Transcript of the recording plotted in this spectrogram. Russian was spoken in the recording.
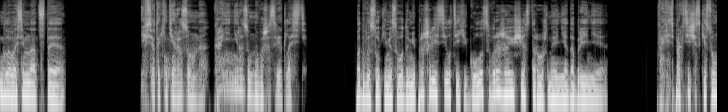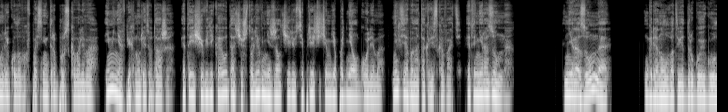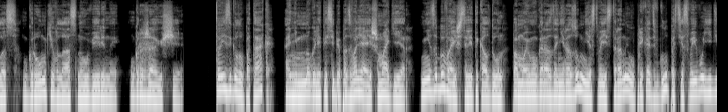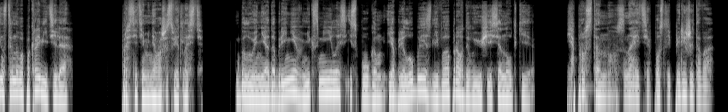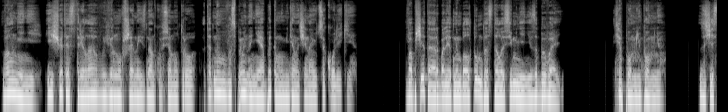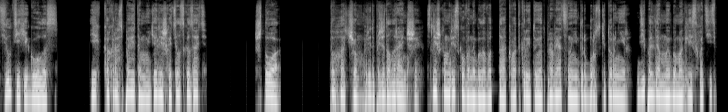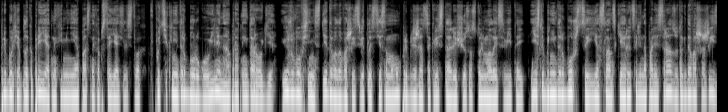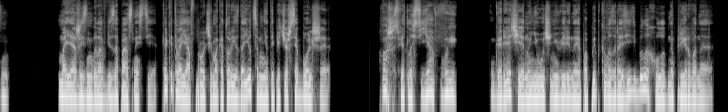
Глава 17. И все-таки неразумно, крайне неразумно, ваша светлость. Под высокими сводами прошелестел тихий голос, выражающий осторожное неодобрение. Вы ведь практически сунули голову в пасть Нидербургского льва, и меня впихнули туда же. Это еще великая удача, что лев не сжал челюсти, прежде чем я поднял голема. Нельзя было так рисковать. Это неразумно. Неразумно? Грянул в ответ другой голос, громкий, властный, уверенный, угрожающий. То есть глупо, так? А немного ли ты себе позволяешь, магиер? Не забываешься ли ты, колдун? По-моему, гораздо неразумнее с твоей стороны упрекать в глупости своего единственного покровителя. Простите меня, ваша светлость. Былое неодобрение вмиг сменилось испугом и обрело боязливо оправдывающиеся нотки. Я просто, ну, знаете, после пережитого волнений, и еще эта стрела, вывернувшая наизнанку все нутро, от одного воспоминания об этом у меня начинаются колики. Вообще-то арбалетным болтом досталось и мне, не забывай. Я помню, помню. Зачастил тихий голос. И как раз поэтому я лишь хотел сказать... Что? То, о чем предупреждал раньше. Слишком рискованно было вот так в открытую отправляться на Нидербургский турнир. Дипольда мы бы могли схватить при более благоприятных и менее опасных обстоятельствах в пути к Нидербургу или на обратной дороге. И уж вовсе не следовало вашей светлости самому приближаться к Кристалищу со столь малой свитой. Если бы Нидербуржцы и асланские рыцари напали сразу, тогда ваша жизнь... Моя жизнь была в безопасности, как и твоя, впрочем, о которой, сдается мне, ты печешься больше. «Ваша светлость, я... вы...» Горячая, но не очень уверенная попытка возразить была холодно прервана.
